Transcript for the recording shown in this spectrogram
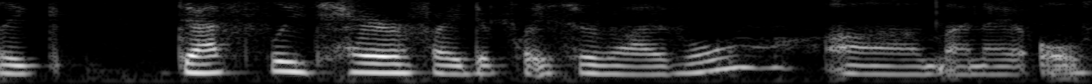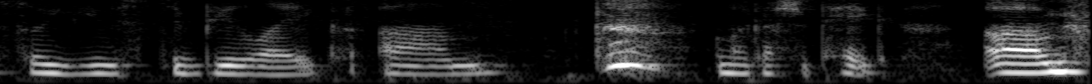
like, deathly terrified to play survival. Um, and I also used to be like, um, oh my gosh, a pig. Um,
